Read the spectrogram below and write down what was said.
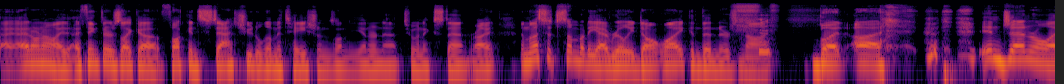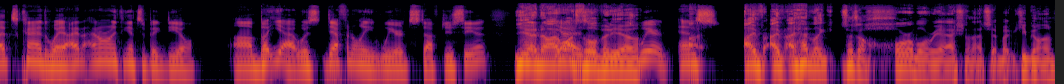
I, I don't know. I, I think there's like a fucking statute of limitations on the internet to an extent, right? Unless it's somebody I really don't like, and then there's not. but uh in general, that's kind of the way I, I don't really think it's a big deal. Uh, but yeah, it was definitely weird stuff. Do you see it? Yeah, no, I Yeah, watched the whole It's video. weird. And I- I've, I've I had like such a horrible reaction to that shit, but keep going.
